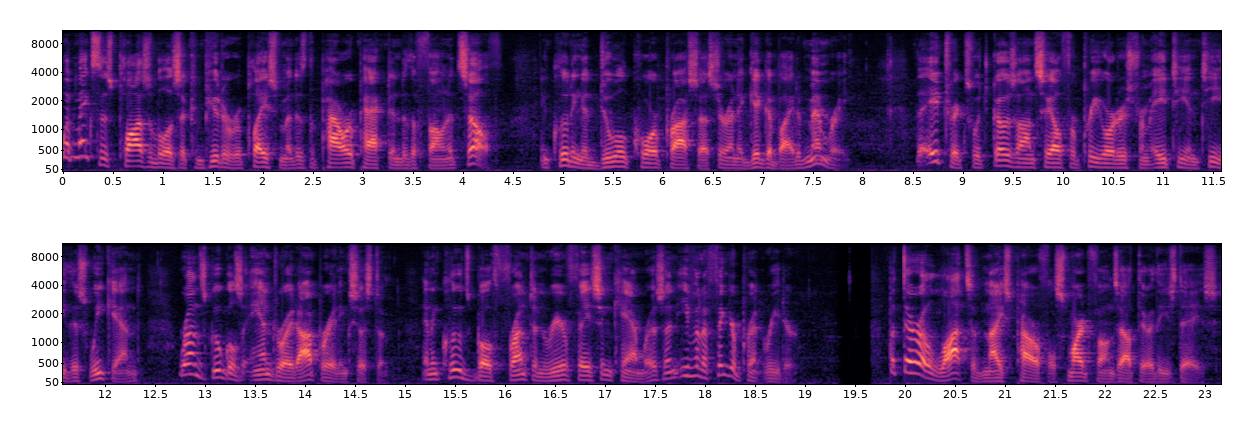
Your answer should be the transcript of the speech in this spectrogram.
What makes this plausible as a computer replacement is the power packed into the phone itself, including a dual-core processor and a gigabyte of memory. The Atrix, which goes on sale for pre-orders from AT&T this weekend, runs Google's Android operating system and includes both front and rear-facing cameras and even a fingerprint reader. But there are lots of nice powerful smartphones out there these days.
